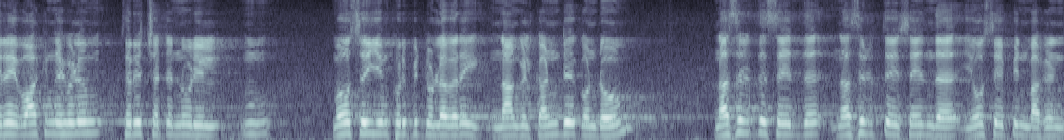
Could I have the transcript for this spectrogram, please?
இறை வாக்கினர்களும் திருச்சட்ட நூலில் மோசையும் குறிப்பிட்டுள்ளவரை நாங்கள் கண்டு கொண்டோம். நசிரித்து சேர்ந்த நசிரித்தை சேர்ந்த யோசேப்பின் மகன்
